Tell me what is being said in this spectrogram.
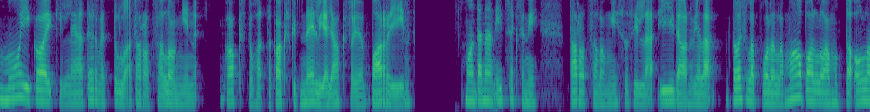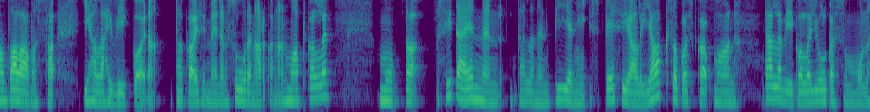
Moi kaikille ja tervetuloa Tarot Salongin 2024 jaksojen pariin. Mä oon tänään itsekseni Tarot Salongissa, sillä Iida on vielä toisella puolella maapalloa, mutta ollaan palaamassa ihan lähiviikkoina takaisin meidän suuren arkanan matkalle. Mutta sitä ennen tällainen pieni spesiaalijakso, koska mä oon tällä viikolla julkaissut mun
